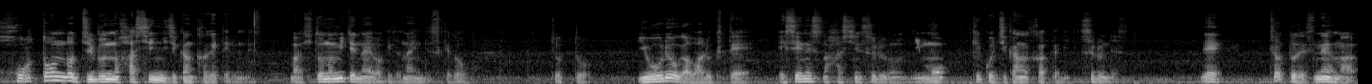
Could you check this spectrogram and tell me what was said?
ほとんど自分の発信に時間かけてるんです。まあ人の見てないわけじゃないんですけどちょっと容量が悪くて SNS の発信するのにも結構時間がかかったりするんです。でちょっとですねまあ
